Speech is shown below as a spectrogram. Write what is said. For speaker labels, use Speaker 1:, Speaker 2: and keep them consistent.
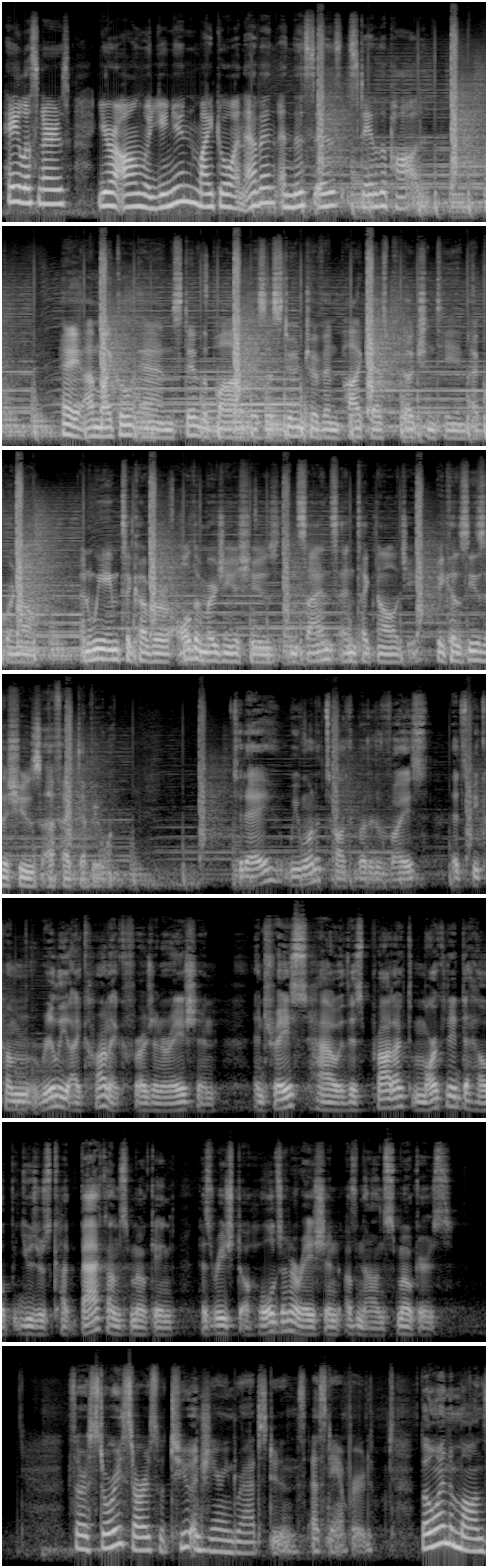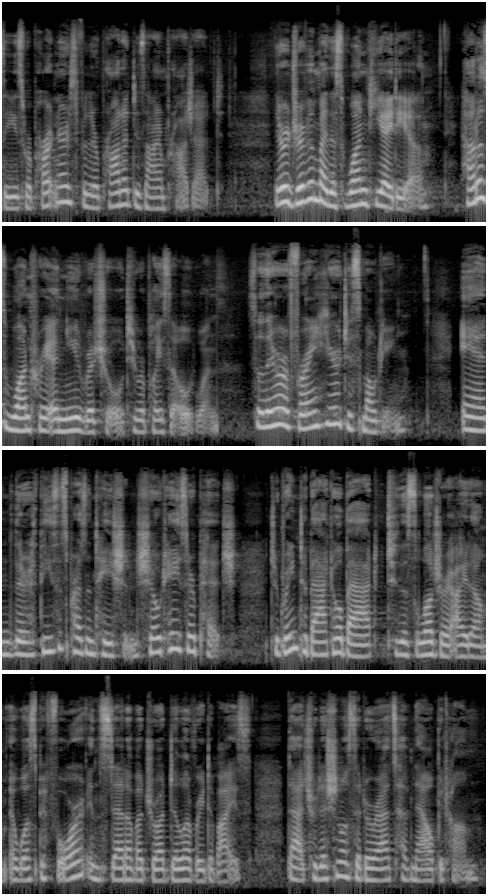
Speaker 1: Hey, listeners, you're on with Union, Michael, and Evan, and this is State of the Pod.
Speaker 2: Hey, I'm Michael, and State of the Pod is a student driven podcast production team at Cornell. And we aim to cover all the emerging issues in science and technology because these issues affect everyone.
Speaker 3: Today, we want to talk about a device that's become really iconic for our generation and trace how this product, marketed to help users cut back on smoking, has reached a whole generation of non smokers.
Speaker 1: So, our story starts with two engineering grad students at Stanford. Bowen and Monsees were partners for their product design project. They were driven by this one key idea how does one create a new ritual to replace the old one? So, they were referring here to smoking. And their thesis presentation showcased their pitch to bring tobacco back to this luxury item it was before instead of a drug delivery device that traditional cigarettes have now become.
